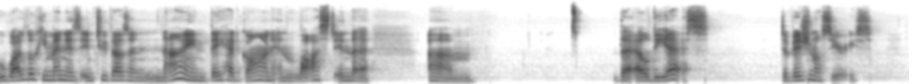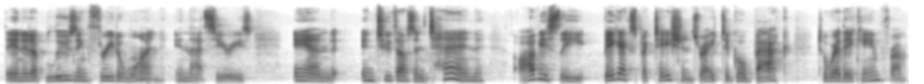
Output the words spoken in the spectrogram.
Ubaldo Jimenez in 2009, they had gone and lost in the um, the LDS divisional series. They ended up losing three to one in that series. And in 2010, obviously, big expectations, right? To go back to where they came from,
